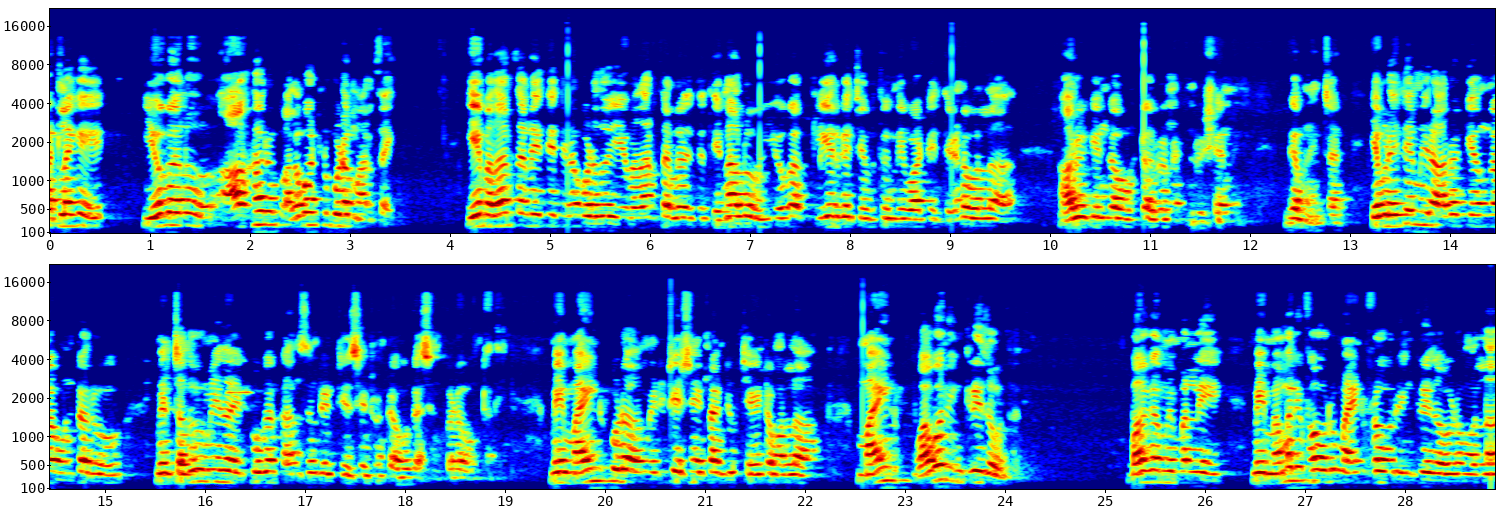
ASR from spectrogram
అట్లాగే యోగాలో ఆహారపు అలవాట్లు కూడా మారుతాయి. ఏ పదార్థాలు అయితే తినకూడదు ఏ పదార్థాలు అయితే తినాలో యోగా క్లియర్గా చెబుతుంది వాటిని తినడం వల్ల ఆరోగ్యంగా ఉంటారు అన్నటువంటి విషయాన్ని గమనించాలి. ఎప్పుడైతే మీరు ఆరోగ్యంగా ఉంటారో మీరు చదువు మీద ఎక్కువగా కాన్సన్ట్రేట్ చేసేటువంటి అవకాశం కూడా ఉంటుంది. మీ మైండ్ కూడా మెడిటేషన్ ఇట్లాంటివి చేయటం వల్ల మైండ్ పవర్ ఇంక్రీజ్ అవుతుంది. బాగా మిమ్మల్ని మీ memory power mind power increase అవ్వడం వల్ల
